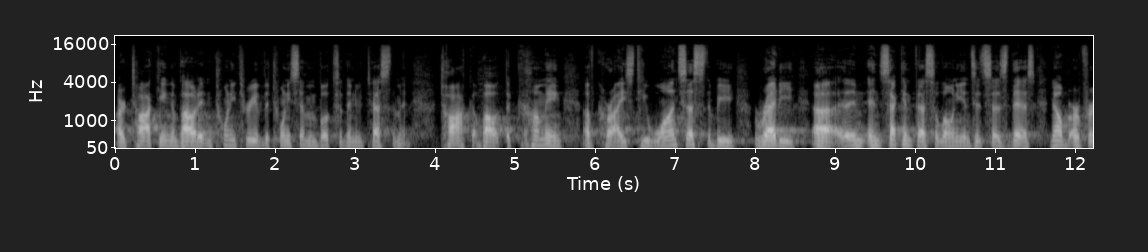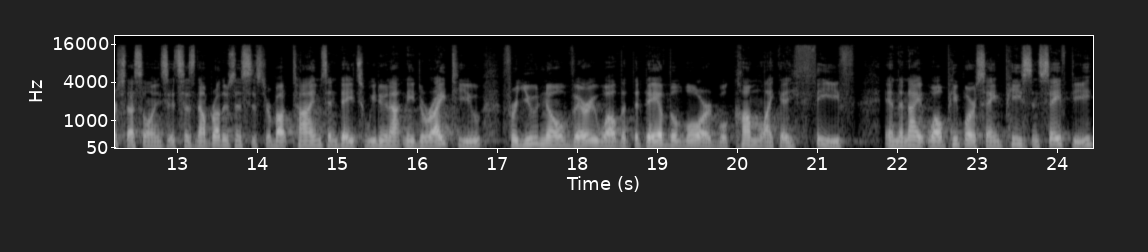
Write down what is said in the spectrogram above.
are talking about it, and 23 of the 27 books of the New Testament talk about the coming of Christ. He wants us to be ready. Uh, in, in Second Thessalonians, it says this. Now, or First Thessalonians, it says, "Now, brothers and sisters, about times and dates, we do not need to write to you, for you know very well that the day of the Lord will come like a thief in the night." Well, people are saying peace and safety.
